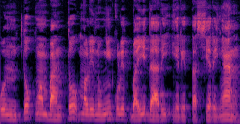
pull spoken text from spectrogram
untuk membantu melindungi kulit bayi dari iritasi ringan.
